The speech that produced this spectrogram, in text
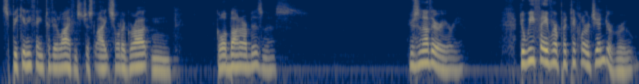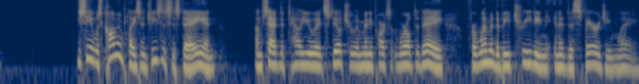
speak anything to their life. It's just like sort of grunt and go about our business. Here's another area. Do we favor a particular gender group? You see it was commonplace in jesus' day and i'm sad to tell you it's still true in many parts of the world today for women to be treated in a disparaging way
